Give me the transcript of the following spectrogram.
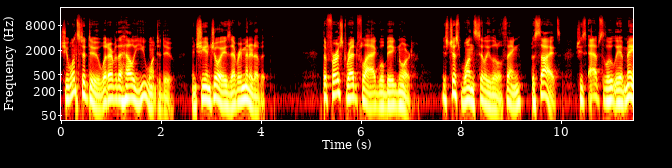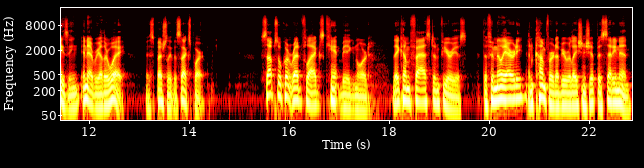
She wants to do whatever the hell you want to do, and she enjoys every minute of it. The first red flag will be ignored. It's just one silly little thing. Besides, she's absolutely amazing in every other way especially the sex part. Subsequent red flags can't be ignored. They come fast and furious. The familiarity and comfort of your relationship is setting in,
